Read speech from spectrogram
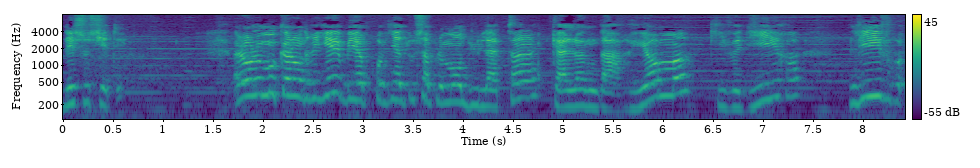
des sociétés. Alors le mot calendrier eh provient tout simplement du latin calendarium, qui veut dire livre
